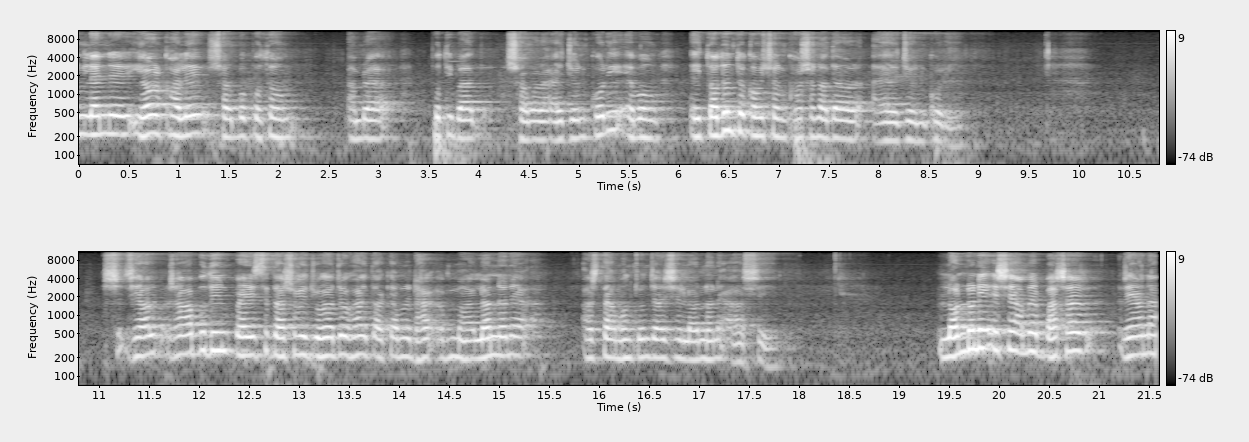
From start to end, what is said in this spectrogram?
ইংল্যান্ডের ইয়র্ক হলে সর্বপ্রথম আমরা প্রতিবাদ সভার আয়োজন করি এবং এই তদন্ত কমিশন ঘোষণা দেওয়ার আয়োজন করি। শাহাবুদ্দিন প্যারিসে তার সঙ্গে যোগাযোগ হয়, তাকে আমরা লন্ডনে আসতে আমন্ত্রণ জানাই সে লন্ডনে আসে। লন্ডনে এসে আমরা বাসার রেহানা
